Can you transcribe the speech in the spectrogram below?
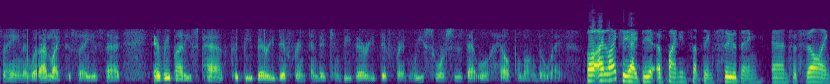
saying, and what I'd like to say is that everybody's path could be very different, and there can be very different resources that will help along the way. Well, I like the idea of finding something soothing and fulfilling.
